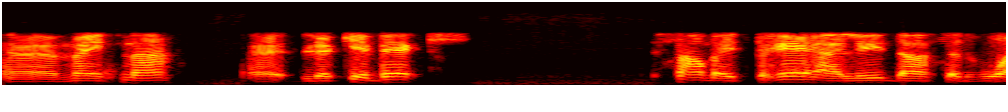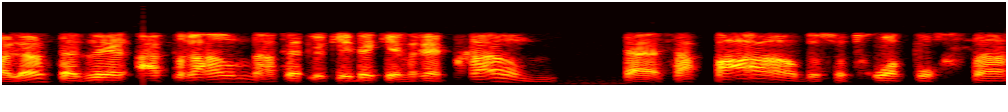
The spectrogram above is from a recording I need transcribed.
Euh, maintenant, euh, le Québec semble être prêt à aller dans cette voie-là, c'est-à-dire à prendre, en fait, le Québec aimerait prendre sa, part de ce 3%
